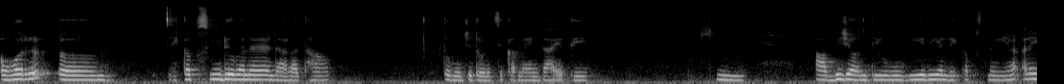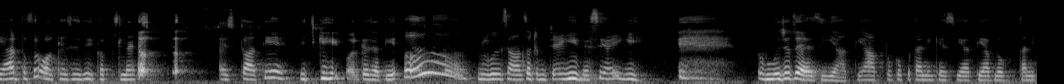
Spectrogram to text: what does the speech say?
और हिकअप्स वीडियो मैंने डाला था तो मुझे थोड़े से कमेंट आए थे कि आप भी जानती हो, ये रियल हिकअप्स नहीं है। अरे यार तो फिर और कैसे हिकअप्स लें ऐसी तो आती है, हिचकी, और कैसे आती है? बिल्कुल सांस अटक जाएगी, वैसे आएगी। तो मुझे तो ऐसी ही आती है। आप लोग को पता नहीं कैसी आती है। आप लोग को पता नहीं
